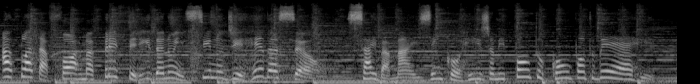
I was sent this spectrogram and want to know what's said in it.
a plataforma preferida no ensino de redação. Saiba mais em corrijame.com.br.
